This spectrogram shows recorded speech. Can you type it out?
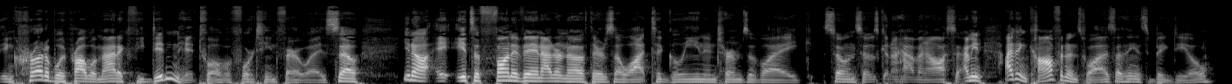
incredibly problematic if he didn't hit 12 of 14 fairways. So, you know, it, it's a fun event. I don't know if there's a lot to glean in terms of like so and so is going to have an awesome. I mean, I think confidence wise, I think it's a big deal.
